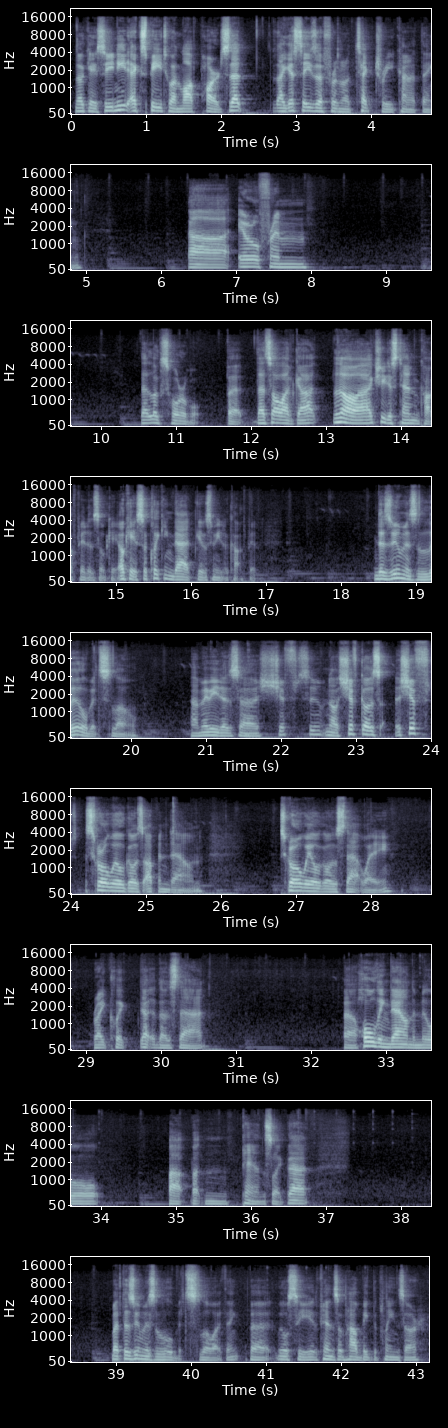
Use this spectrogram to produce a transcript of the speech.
Okay, so you need XP to unlock parts. That, I guess, saves it from a tech tree kind of thing. Uh, aeroframe. That looks horrible, but that's all I've got. No, actually, just 10 cockpit is okay. Okay, so clicking that gives me the cockpit. The zoom is a little bit slow. Uh, maybe there's a shift zoom. No, shift goes. Shift scroll wheel goes up and down. Scroll wheel goes that way. Right click that does that. Uh, holding down the middle button pans like that. But the zoom is a little bit slow, I think. But we'll see. It depends on how big the planes are.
